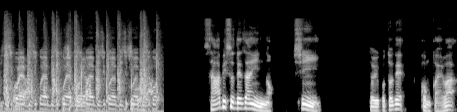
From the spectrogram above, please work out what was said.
ビジコヤビジコヤビジコヤビジコヤビジコヤビジコヤビジコヤサービスデザインの真意ということで、今回は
